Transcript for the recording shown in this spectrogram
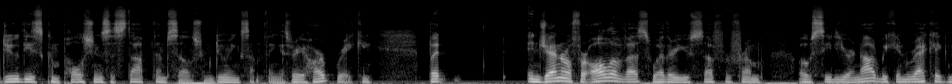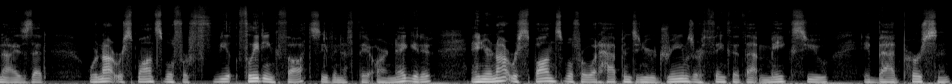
do these compulsions to stop themselves from doing something. It's very heartbreaking. But in general, for all of us, whether you suffer from OCD or not, we can recognize that we're not responsible for fleeting thoughts, even if they are negative, and you're not responsible for what happens in your dreams or think that that makes you a bad person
